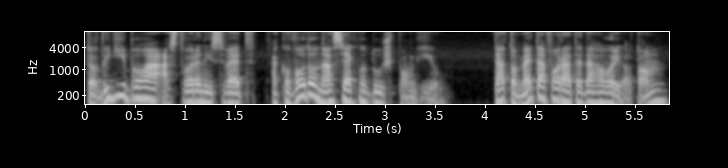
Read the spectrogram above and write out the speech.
kto vidí Boha a stvorený svet ako vodou nasiaknutú špongiu. Táto metafora teda hovorí o tom,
